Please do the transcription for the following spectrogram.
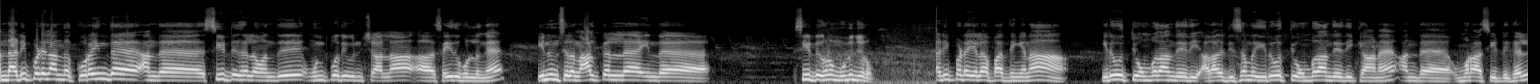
அந்த அடிப்படையில் அந்த குறைந்த அந்த சீட்டுகளை வந்து முன்பதிவு இன்ஷால்லா செய்து கொள்ளுங்க. இன்னும் சில நாட்களில் இந்த சீட்டுகளும் முடிஞ்சிடும் அடிப்படையில் பார்த்தீங்கன்னா இருபத்தி ஒன்பதாம் தேதி அதாவது டிசம்பர் இருபத்தி ஒன்பதாம் தேதிக்கான அந்த உமரா சீட்டுகள்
